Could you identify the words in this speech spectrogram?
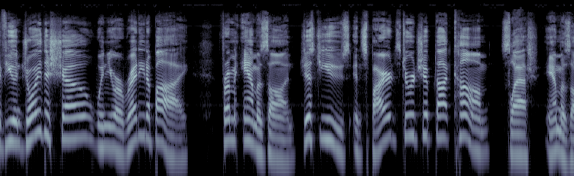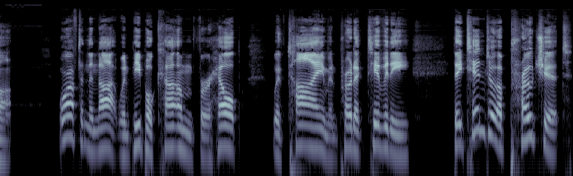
If you enjoy the show when you are ready to buy from Amazon, just use inspiredstewardship.com slash Amazon. More often than not, when people come for help with time and productivity, they tend to approach it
